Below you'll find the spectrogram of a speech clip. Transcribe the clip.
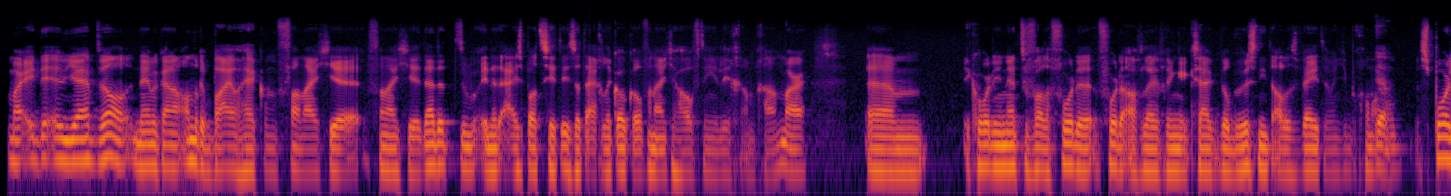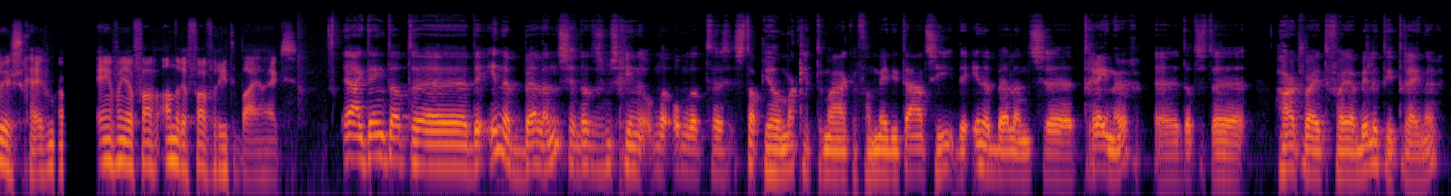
Maar je hebt wel, neem ik aan, een andere biohack om vanuit je, vanuit je, nou dat in het ijsbad zitten, is dat eigenlijk ook al vanuit je hoofd in je lichaam gaan. Maar um, ik hoorde je net toevallig voor de, voor de aflevering, ik zei ik wil bewust niet alles weten, want je begon ja. al spoilers te geven. Maar een van jouw fav andere favoriete biohacks? Ja, ik denk dat uh, de inner balance, en dat is misschien om, om dat uh, stapje heel makkelijk te maken van meditatie, de inner balance uh, trainer, dat is de heart rate variability trainer,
